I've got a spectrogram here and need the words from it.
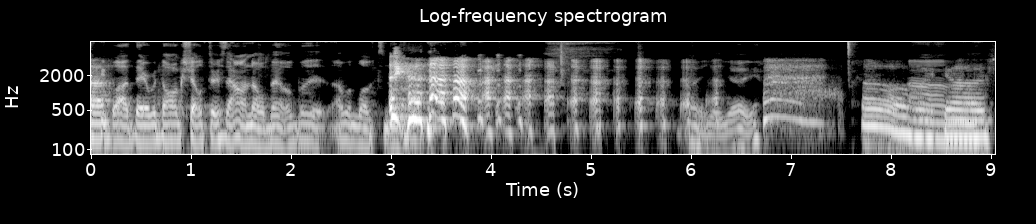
black people out there with dog shelters. I don't know about, but I would love to know. Ay, ay, ay. oh my Um, gosh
